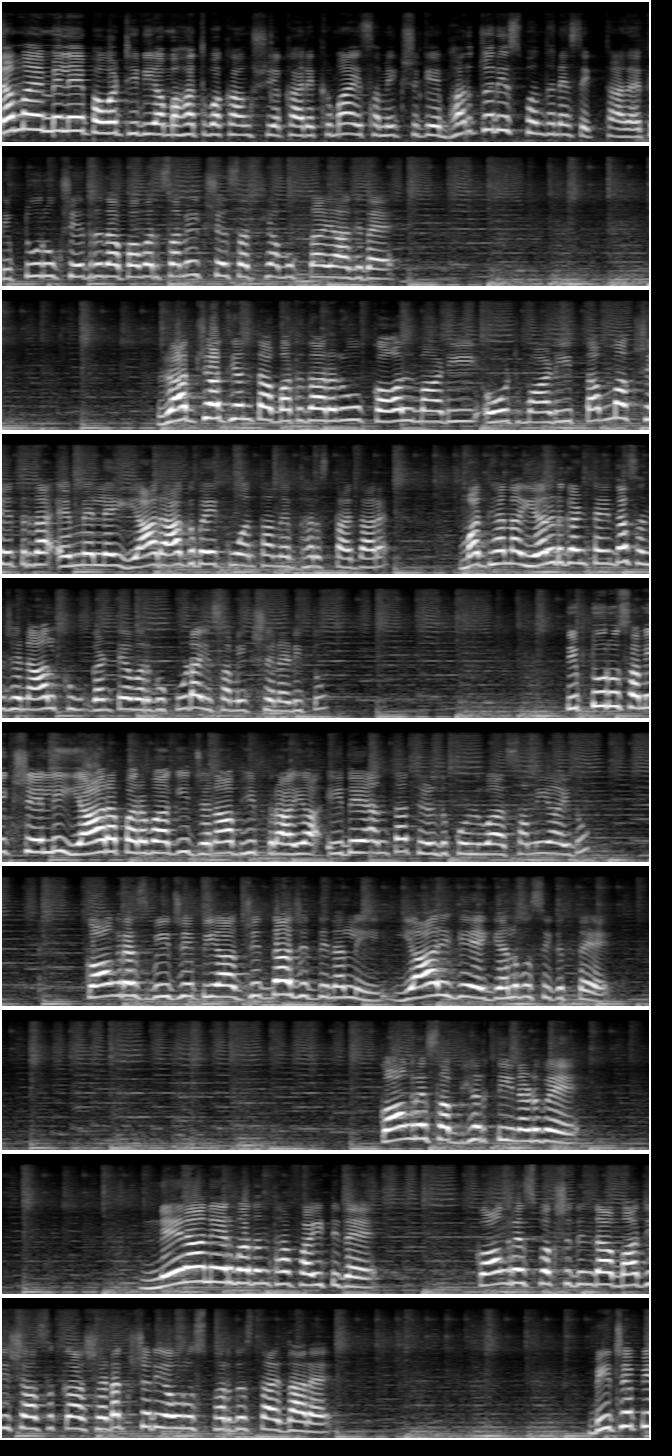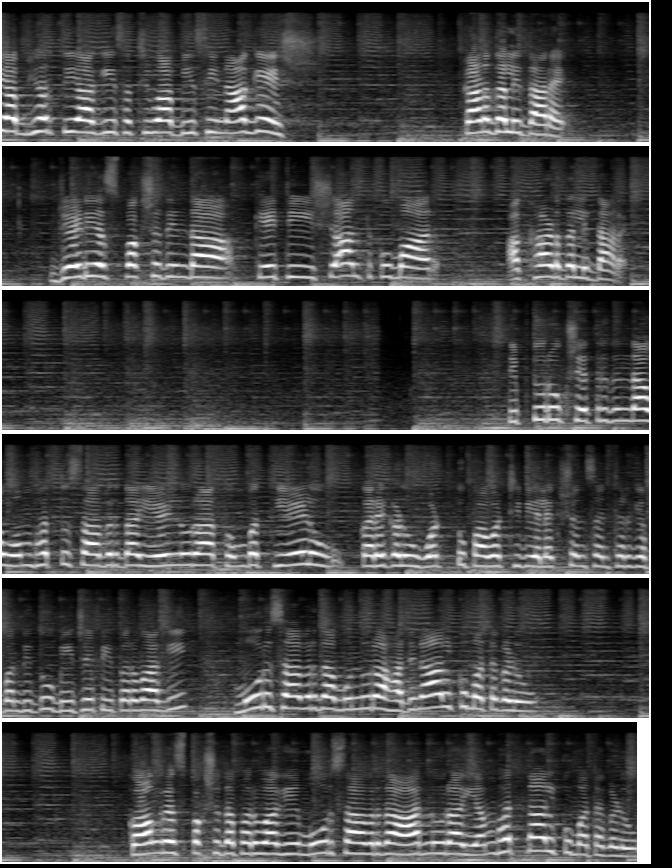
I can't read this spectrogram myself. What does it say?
ನಮ್ಮ MLA power ಟಿವಿಯ ಮಹತ್ವಾಕಾಂಕ್ಷಿಯ ಕಾರ್ಯಕ್ರಮ ಈ ಸಮೀಕ್ಷೆಗೆ ಭರ್ಜರಿ ಸ್ಪಂದನೆ ಸಿಗ್ತಾ ಇದೆ ತಿಪ್ಟೂರು ಕ್ಷೇತ್ರದ ಪವರ್ ಸಮೀಕ್ಷೆ ಸದ್ಯ ಮುಕ್ತಾಯ ಆಗಿದೆ ರಾಜ್ಯಾದ್ಯಂತ ಮತದಾರರು ಕಾಲ್ ಮಾಡಿ, ವೋಟ್ ಮಾಡಿ ತಮ್ಮ ಕ್ಷೇತ್ರದ ಎಂಎಲ್ಎ ಯಾರಾಗಬೇಕು ಅಂತ ನಿರ್ಧರಿಸ್ತಾ ಇದ್ದಾರೆ. ಮಧ್ಯಾಹ್ನ ಎರಡು ಗಂಟೆಯಿಂದ ಸಂಜೆ ನಾಲ್ಕು ಗಂಟೆವರೆಗೂ ಕೂಡ ಈ ಸಮೀಕ್ಷೆ ನಡೀತು. ತಿಪ್ಟೂರು ಸಮೀಕ್ಷೆಯಲ್ಲಿ ಯಾರ ಪರವಾಗಿ ಜನಾಭಿಪ್ರಾಯ ಇದೆ ಅಂತ ತಿಳಿದುಕೊಳ್ಳುವ ಸಮಯ ಇದು. ಕಾಂಗ್ರೆಸ್ ಬಿಜೆಪಿಯ ಜಿದ್ದಾಜಿದ್ದಿನಲ್ಲಿ ಯಾರಿಗೆ ಗೆಲುವು ಸಿಗುತ್ತೆ? ಕಾಂಗ್ರೆಸ್ ಅಭ್ಯರ್ಥಿ ನಡುವೆ ನೇರ ನೇರಾನೇರವಾದಂತಹ ಫೈಟ್ ಇದೆ. ಕಾಂಗ್ರೆಸ್ ಪಕ್ಷದಿಂದ ಮಾಜಿ ಶಾಸಕ ಷಡಕ್ಷರಿ ಅವರು ಸ್ಪರ್ಧಿಸ್ತಾ ಇದ್ದಾರೆ. ಬಿಜೆಪಿ ಅಭ್ಯರ್ಥಿಯಾಗಿ ಸಚಿವ ಬಿಸಿ ನಾಗೇಶ್ ಕಣದಲ್ಲಿದ್ದಾರೆ. ಜೆಡಿಎಸ್ ಪಕ್ಷದಿಂದ ಕೆಟಿ ಶಾಂತಕುಮಾರ್ ಅಖಾಡದಲ್ಲಿದ್ದಾರೆ. ತಿಪ್ಟೂರು ಕ್ಷೇತ್ರದಿಂದ ಒಂಬತ್ತು ಸಾವಿರದ ಏಳ್ನೂರ ತೊಂಬತ್ತೇಳು ಕರೆಗಳು ಒಟ್ಟು ಪವರ್ ಟಿವಿ ಎಲೆಕ್ಷನ್ ಸೆಂಟರ್ಗೆ ಬಂದಿದ್ದು ಬಿಜೆಪಿ ಪರವಾಗಿ ಮೂರು ಸಾವಿರದ ಮುನ್ನೂರ ಹದಿನಾಲ್ಕು ಮತಗಳು. ಕಾಂಗ್ರೆಸ್ ಪಕ್ಷದ ಪರವಾಗಿ ಮೂರು ಸಾವಿರದ ಆರುನೂರ ಎಂಬತ್ನಾಲ್ಕು ಮತಗಳು.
